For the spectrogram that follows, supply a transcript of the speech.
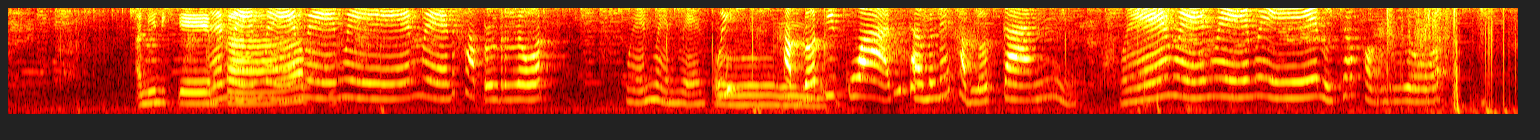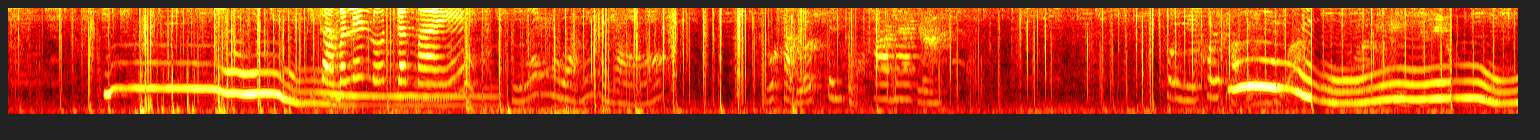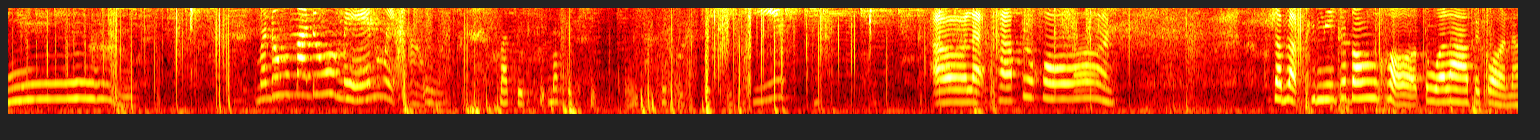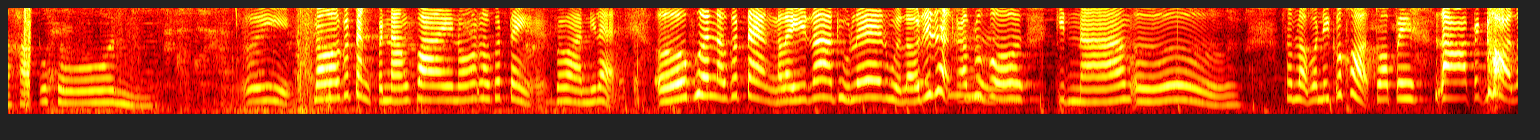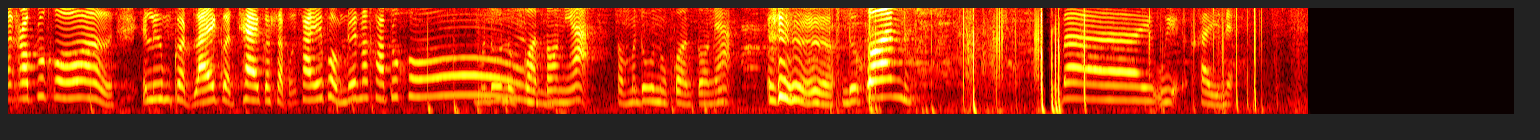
อันนี้ในเกมแมนคแมรันแมนบ แมนแมนแมนขับร ถแมนแมนแมนอุ้ยเออขับรถดีกว่าพี่การมาเล่นขับรถกันแมนแมนแมนแมนหนูชอบขับรถพี่การมาเล่นรถกันไหมหนูเล่นหัวไม่เห็นหรอหนูขับรถเป็นสุภาพมากเลยช่วงนี้ค่อยขับรถดีกว่ามาดูมาดูเมนเว้ยเอา มาปิดคลิปมาปิดคลิปเอาละครับทุกคนสำหรับคลิปนี้ก็ต้องขอตัวลาไปก่อนนะครับ ทุกคน เอ้ยน้องเราก็แต่งเป็นนางฟ้าเนาะเราก็แต่งประมาณนี้แหละ เออ เพื่อนเราก็แต่งอะไรหน้าทุเรศเหมือนเราที่แหละครับทุกคนกินน้ำเออสำหรับวันนี้ก็ขอตัวไปลาไปก่อนแล้วครับทุกคน อย่าลืมกดไลค์ กดแชร์ กด subscribe ให้ผมด้วยนะครับทุกคน มาดูหนูก่อนตอนเนี้ยต่อมาดูหนูก่อนตอนเนี้ยดูก่อนบาย อุ๊ย ใครเนี่ย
